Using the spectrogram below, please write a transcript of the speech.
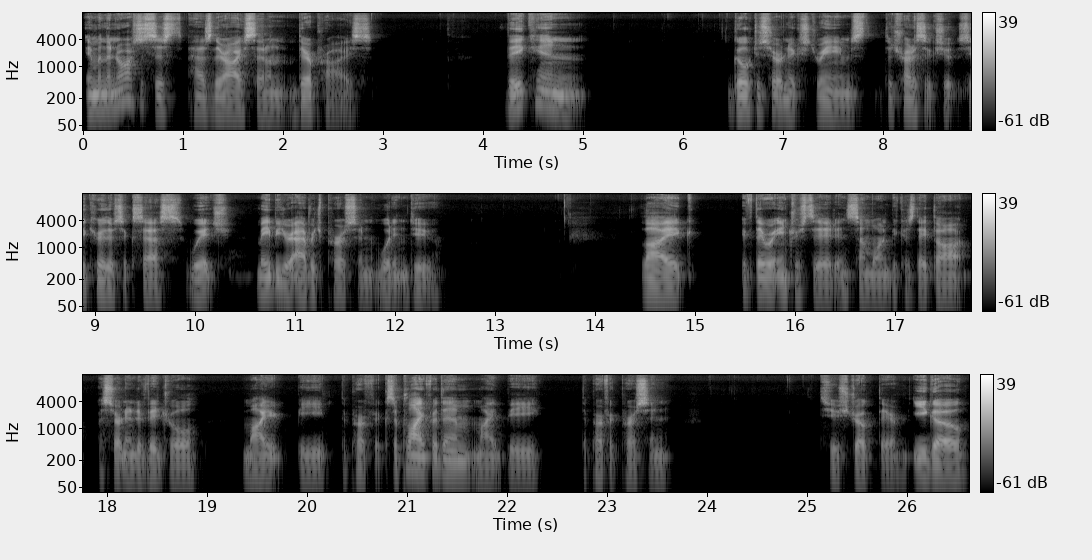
And when the narcissist has their eyes set on their prize, they can go to certain extremes to try to secure their success, which maybe your average person wouldn't do. Like if they were interested in someone because they thought a certain individual might be the perfect supply for them, might be the perfect person to stroke their ego,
